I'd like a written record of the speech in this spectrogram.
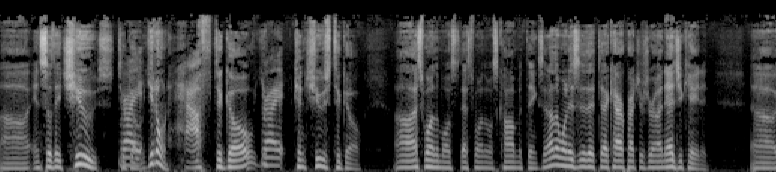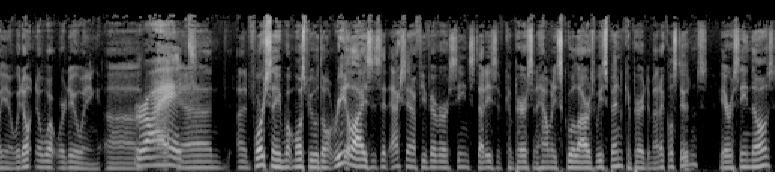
Uh, and so they choose to go. You don't have to go. You Right. can choose to go. Uh, that's one of the most that's one of the most common things. Another one is that uh, chiropractors are uneducated. Uh, you know, we don't know what we're doing. Uh, Right. And unfortunately, what most people don't realize is that actually, I don't know if you've ever seen studies of comparison of how many school hours we spend compared to medical students. Have you ever seen those?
